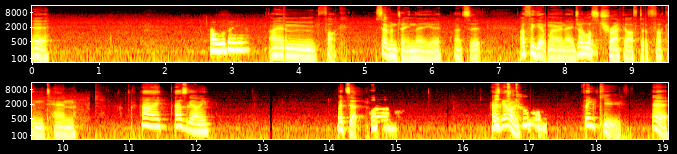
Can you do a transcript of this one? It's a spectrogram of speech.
Yeah, How old are you? I am. Fuck. 17. There you go. That's it. I forget my own age. I lost track after fucking 10. Hi, how's it going? What's up? Wow. How's it that's going? cool. Thank you. Yeah.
